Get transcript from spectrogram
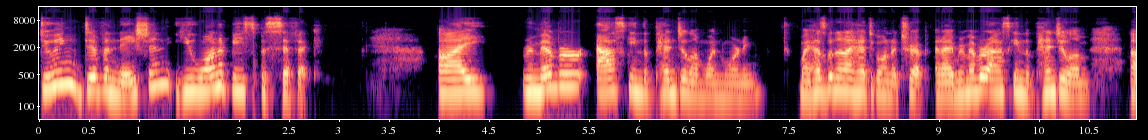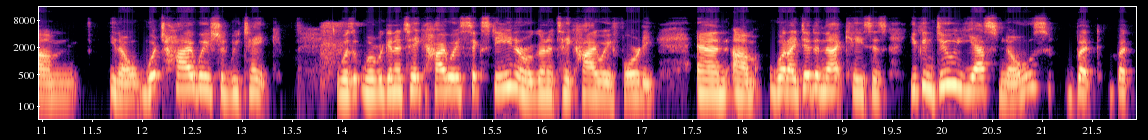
doing divination, you want to be specific. I remember asking the pendulum one morning my husband and I had to go on a trip, and I remember asking the pendulum, um, you know, which highway should we take? Was it, were we going to take Highway 16 or we're going to take Highway 40? And um, what I did in that case is you can do yes, nos, but but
